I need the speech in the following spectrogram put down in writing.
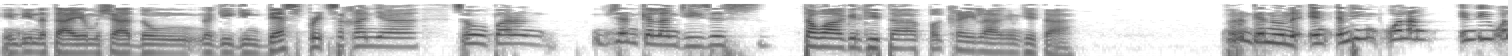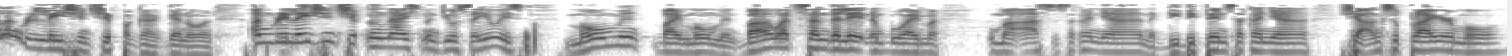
hindi na tayo masyadong nagiging desperate sa Kanya, So, parang, dyan ka lang, Jesus. Tawagan kita pag kailangan kita. Parang ganun. And, and walang, hindi walang relationship pag ganun. Ang relationship ng nais ng Diyos sa iyo is moment by moment. Bawat sandali ng buhay mo, umaasa sa Kanya, nagdidepend sa Kanya, siya ang supplier mo.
